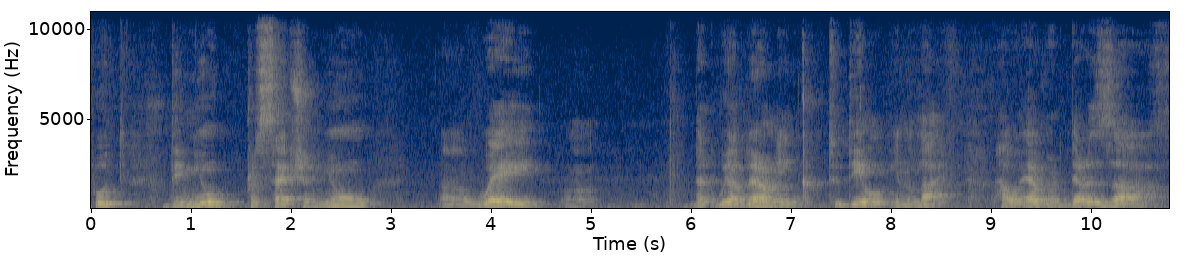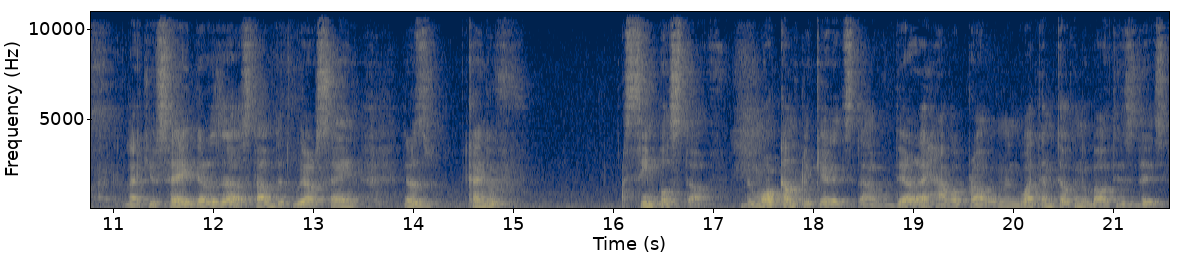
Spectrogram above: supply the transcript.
put the new perception, new uh, way uh, that we are learning to deal in life. However, there is, a, like you say, there is a stuff that we are saying, there is kind of simple stuff. The more complicated stuff, there I have a problem. And what I'm talking about is this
